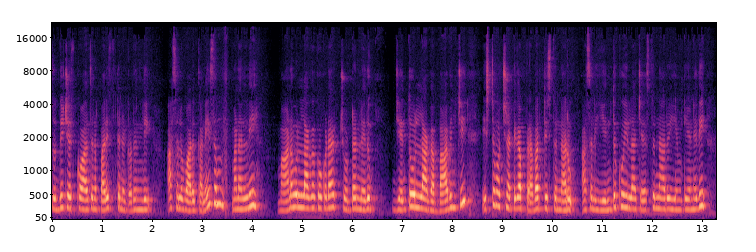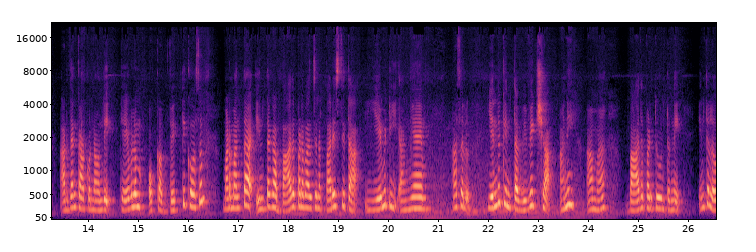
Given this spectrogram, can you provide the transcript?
శుద్ధి చేసుకోవాల్సిన పరిస్థితి ఉంది అసలు వారు కనీసం మనల్ని మానవుల్లాగా కూడా చూడటం లేదు. జంతువుల్లాగా భావించి ఇష్టం వచ్చినట్టుగా ప్రవర్తిస్తున్నారు. అసలు ఎందుకు ఇలా చేస్తున్నారు ఏమిటి అనేది అర్థం కాకుండా ఉంది. కేవలం ఒక వ్యక్తి కోసం మనమంతా ఇంతగా బాధపడవలసిన పరిస్థితి ఏమిటి అన్యాయం? అసలు ఎందుకు ఇంత వివిక్ష అని ఆమె బాధపడుతూ ఉంటుంది. ఇంతలో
